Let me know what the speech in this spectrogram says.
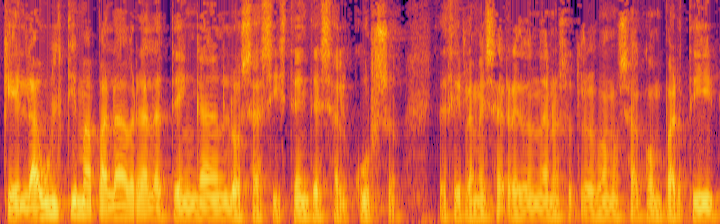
que la última palabra la tengan los asistentes al curso. Es decir, la mesa redonda nosotros vamos a compartir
